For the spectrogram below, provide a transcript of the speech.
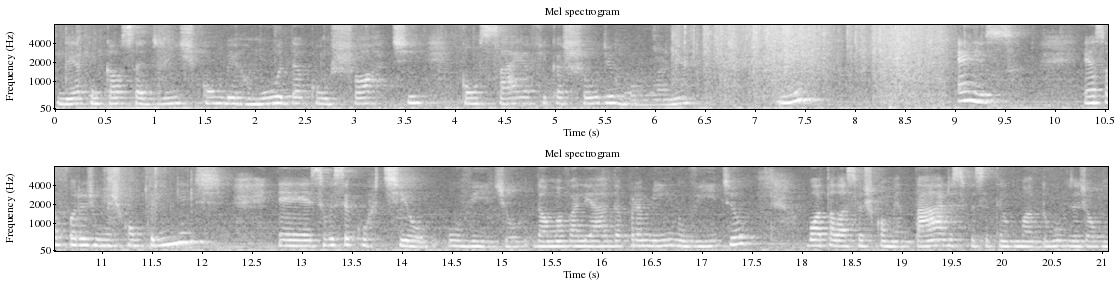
né? Com calça jeans, com bermuda, com short, com saia, fica show de bola, né? E é isso. Essas foram as minhas comprinhas. É, se você curtiu o vídeo, dá uma avaliada para mim no vídeo. Bota lá seus comentários se você tem alguma dúvida de algum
